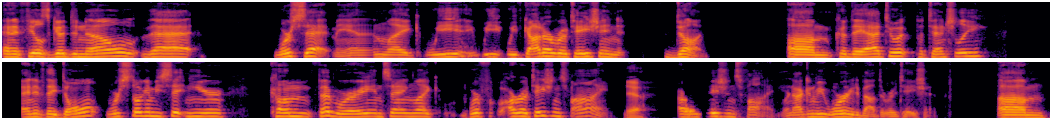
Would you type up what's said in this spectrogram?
and it feels good to know that we're set, man. Like we we we've got our rotation done. Um could they add to it potentially? And if they don't, we're still going to be sitting here come February and saying like we're our rotation's fine Yeah. our rotation's fine. We're not going to be worried about the rotation. Um,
